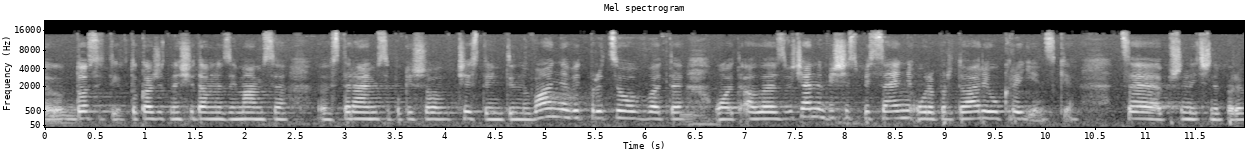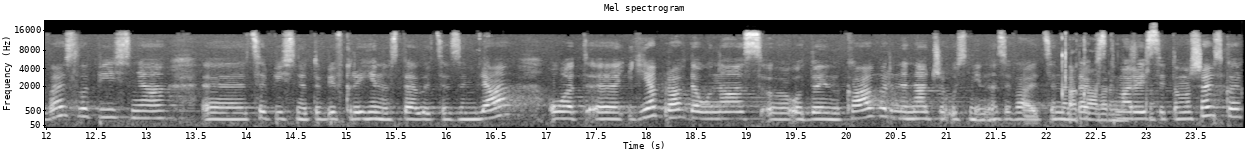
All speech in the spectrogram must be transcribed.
е, досить, як то кажуть, нещодавно займаємося, е, стараємося поки що чисте інтонування відпрацьовувати. От, але звичайно, більшість пісень у репертуарі українські. Це пшеничне перевесло пісня, е, це пісня Тобі в країну стелиться земля. От е, є правда, у нас е, один кавер, неначе у сні називається на А текст Марисі Томашевської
